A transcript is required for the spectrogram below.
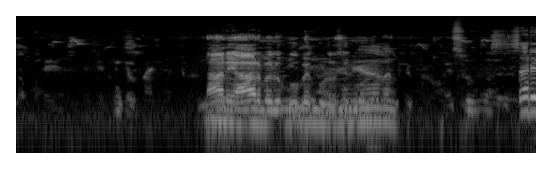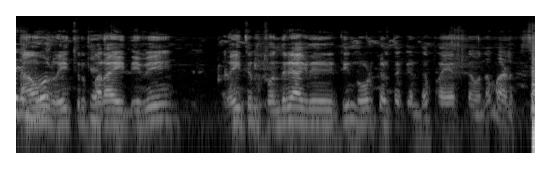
ನಾನು ಯಾರ ಮೇಲೂ ಗೂಬೆ ಕೂಡಿಸಿಲ್ಲ ನಾವು ರೈತರ ಪರ ಇದ್ದೀವಿ. ರೈತರು ತೊಂದರೆ ಆಗದ ರೀತಿ ನೋಡ್ಕೊಳ್ತಕ್ಕಂಥ ಪ್ರಯತ್ನವನ್ನು ಮಾಡ್ತೀವಿ.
